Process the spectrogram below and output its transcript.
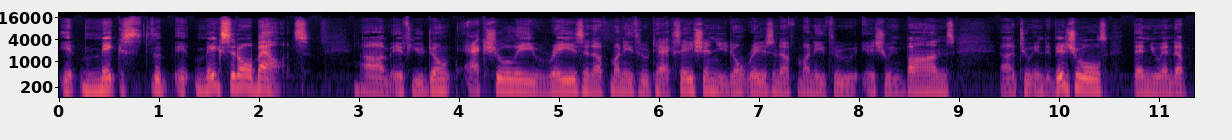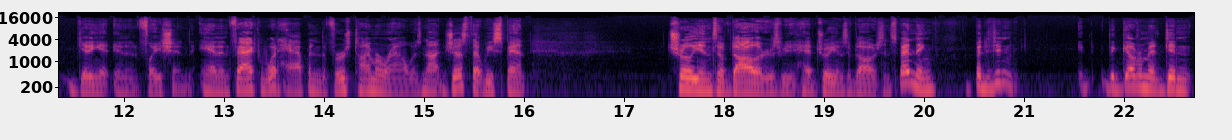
it makes the it makes it all balance. Um, if you don't actually raise enough money through taxation, you don't raise enough money through issuing bonds uh, to individuals, then you end up getting it in inflation. And in fact, what happened the first time around was not just that we spent trillions of dollars, we had trillions of dollars in spending, but it didn't. It, the government didn't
